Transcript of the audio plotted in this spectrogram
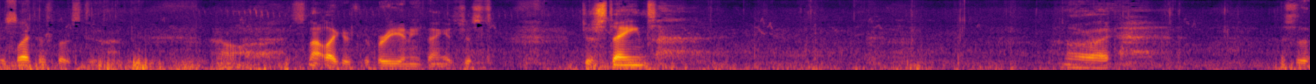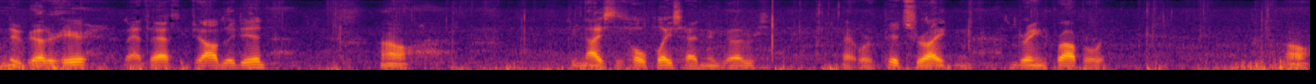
just like they're supposed to. Oh, it's not like there's debris or anything. It's just just stains. All right, this is a new gutter here. Fantastic job they did. Oh, be nice this whole place had new gutters that were pitched right and drained properly. Oh,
